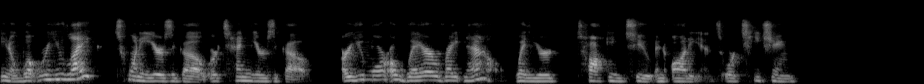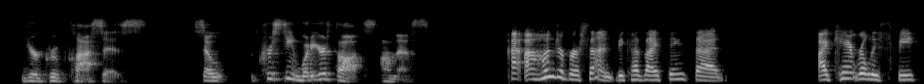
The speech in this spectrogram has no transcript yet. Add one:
you know what were you like 20 years ago or 10 years ago? Are you more aware right now when you're talking to an audience or teaching your group classes? So, Christine, what are your thoughts on this? A hundred percent, because I think that I can't really speak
